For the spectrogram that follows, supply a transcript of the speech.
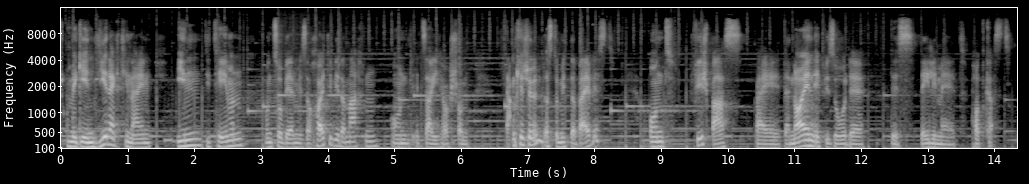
Und wir gehen direkt hinein in die Themen. Und so werden wir es auch heute wieder machen. Und jetzt sage ich auch schon Dankeschön, dass du mit dabei bist. Und viel Spaß bei der neuen Episode des Daily Med Podcasts.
